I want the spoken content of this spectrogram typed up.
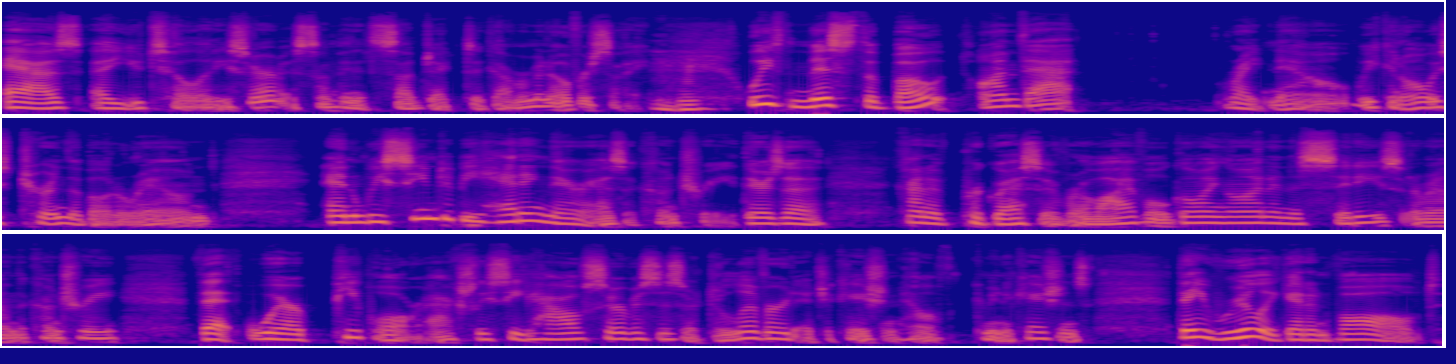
as a utility service, something that's subject to government oversight. Mm-hmm. We've missed the boat on that right now. We can always turn the boat around. And we seem to be heading there as a country. There's a kind of progressive revival going on in the cities and around the country that where people actually see how services are delivered, education, health, communications. They really get involved.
